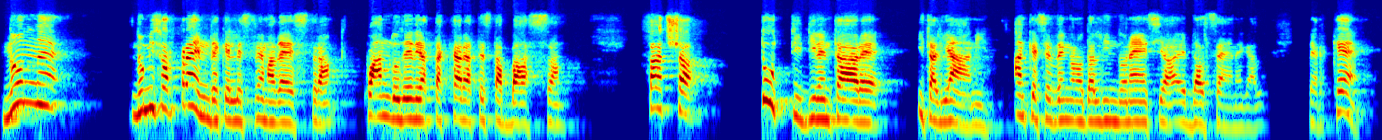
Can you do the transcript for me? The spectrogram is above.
non, non mi sorprende che l'estrema destra, quando deve attaccare a testa bassa, faccia tutti diventare italiani, anche se vengono dall'Indonesia e dal Senegal perché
